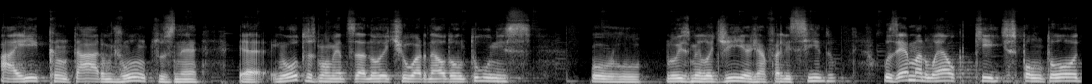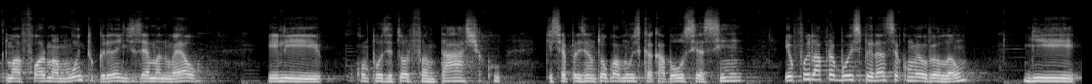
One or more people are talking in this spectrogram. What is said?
Aí cantaram juntos, né? É, em outros momentos da noite, o Arnaldo Antunes, o Luiz Melodia, já falecido, o Zé Manuel, que despontou de uma forma muito grande. Zé Manuel, ele, um compositor fantástico, que se apresentou com a música Acabou-se Assim. Eu fui lá para Boa Esperança com meu violão e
